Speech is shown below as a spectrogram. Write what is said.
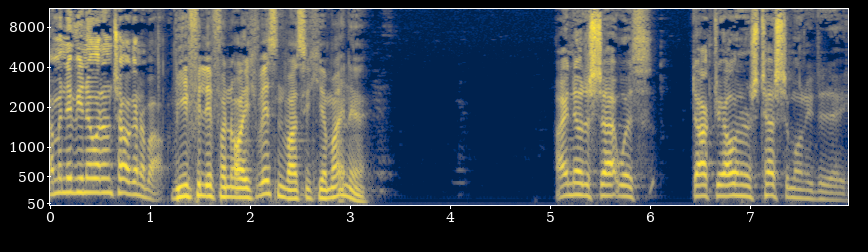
How many of you know what I'm talking about? Wie viele von euch wissen, was ich hier meine? I noticed that with Dr. Eleanor's testimony today.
